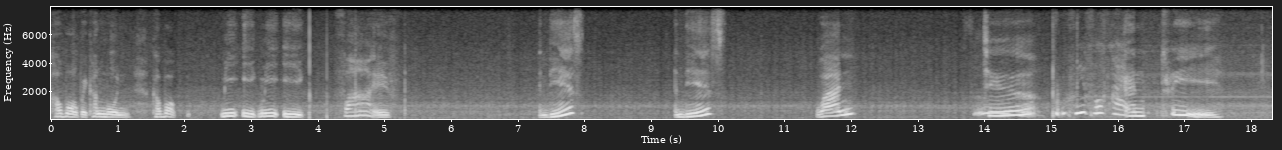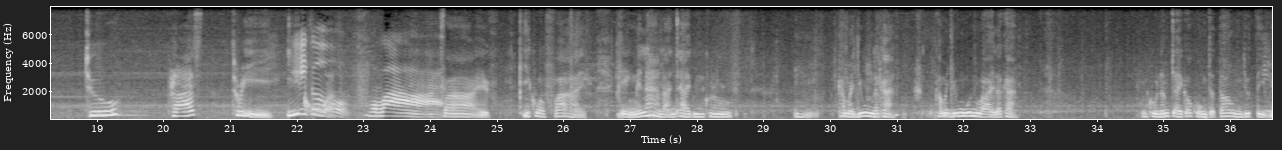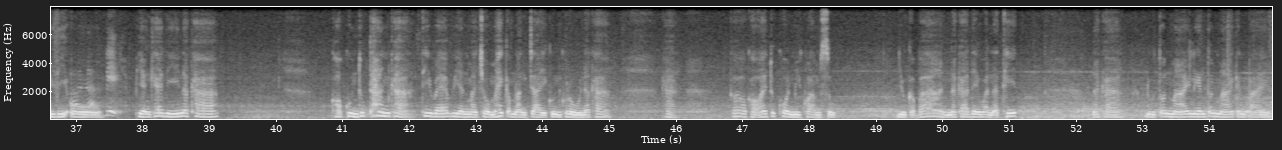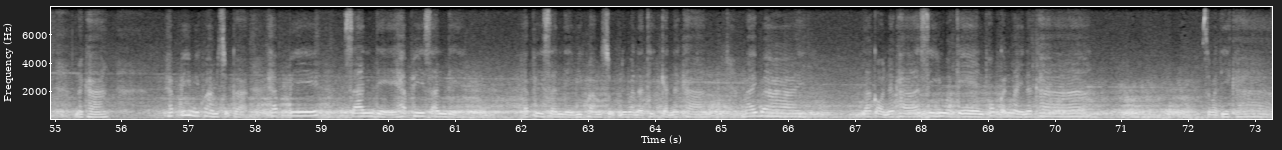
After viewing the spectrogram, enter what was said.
เขามองไปข้างบน เขาบอกมีอีก มีอีก five and this and this one two three four five and three two plus three equal five five equal five เก่งไหมล่ะหลานชายคุณครูอืมเข้ามายุ่งแล้วค่ะ เข้ามายุ่งวุ่นวายแล้วค่ะ คุณครูน้ำใจก็คงจะต้องยุติวิดีโอ เพียงแค่นี้นะคะ ขอบคุณทุกท่านค่ะ ที่แวะเวียนมาชมให้กำลังใจคุณครูนะคะค่ะ ก็ขอให้ทุกคนมีความสุขอยู่กับบ้านนะคะในวันอาทิตย์นะคะ ดูต้นไม้เลี้ยงต้นไม้กันไปนะคะแฮปปี้มีความสุขอะแฮปปี้ซันเดย์แฮปปี้ซันเดย์แฮปปี้ซันเดย์มีความสุขในวันอาทิตย์กันนะคะบายบายลาก่อนนะคะ see you again พบกันใหม่นะคะ สวัสดีค่ะ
